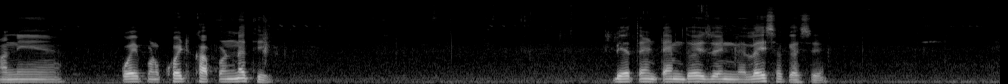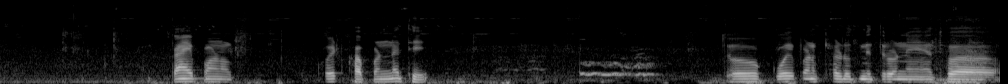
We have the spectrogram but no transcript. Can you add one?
અને કોઈ પણ ખોટ ખાપણ નથી. બે ત્રણ ટાઈમ ધોઈ જોઈને લઈ શકે છે. કાંઈ પણ ખોટ ખાપણ નથી. તો કોઈ પણ ખેડૂત મિત્રોને અથવા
